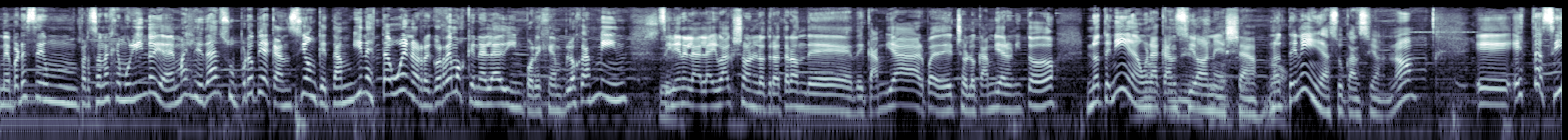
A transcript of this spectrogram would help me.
me parece un personaje muy lindo y además le dan su propia canción, que también está bueno. Recordemos que en Aladdin, por ejemplo, Jasmine, Sí. si bien en la live action lo trataron de, de cambiar, pues de hecho lo cambiaron y todo, no tenía No una tenía canción ella, canción, no. no. tenía su canción, ¿no? Eh, esta sí,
